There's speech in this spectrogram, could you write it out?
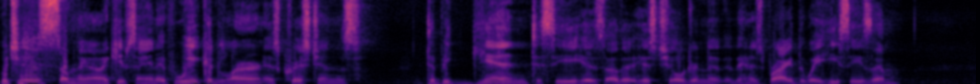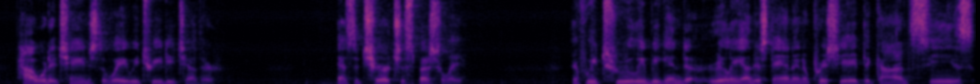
which is something that I keep saying. If we could learn as Christians to begin to see his other his children and his bride the way he sees them, how would it change the way we treat each other? As a church, especially. if we truly begin to really understand and appreciate that God sees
